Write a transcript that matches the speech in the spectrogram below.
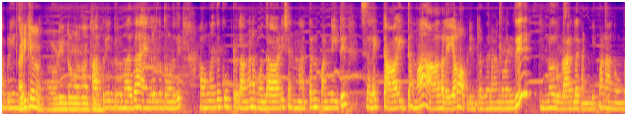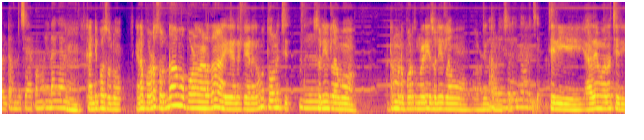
அப்படின்னு நடிக்கணும் அப்படின்ற மாதிரி தான். அப்படின்ற மாதிரி தான் எங்களுக்கும் தோணுது. அவங்க வந்து கூப்பிட்ருக்காங்க நம்ம வந்து ஆடிஷன் அட்டன் பண்ணிட்டு செலக்ட் ஆயிட்டோமா ஆகலையா அப்படின்றத நாங்கள் வந்து இன்னொரு vlogல கண்டிப்பாக நாங்கள் உங்கள்கிட்ட வந்து ஷேர் பண்ணுவோம் என்னங்க கண்டிப்பாக சொல்லுவோம். ஏன்னா படம் சொல்லாமல் போனனால தான் எனக்கு எனக்கு ரொம்ப தோணுச்சு. சொல்லியிருக்கலாமோ? அட்டன் பண்ண போகிறதுக்கு முன்னாடியே சொல்லியிருக்கலாமோ? அப்படின்னு தோணுச்சு. சரி அதே மாதிரி தான் சரி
